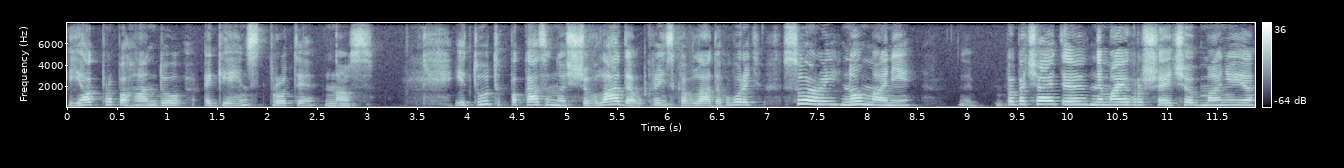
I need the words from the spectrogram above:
як пропаганду against проти нас. І тут показано, що влада, українська влада, говорить sorry, no money. Вибачайте, немає грошей, чи обманює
